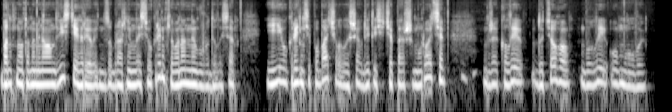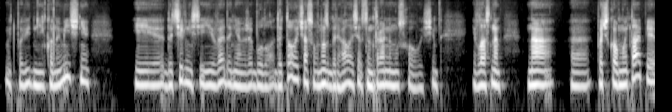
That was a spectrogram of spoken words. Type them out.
банкнота номіналом 200 гривень з зображенням Лесі Українки вона не вводилася. Її українці побачили лише в 2001 році, вже коли до цього були умови відповідні економічні, і доцільність її ведення вже було. До того часу воно зберігалося в центральному сховищі. І, власне, на е, початковому етапі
